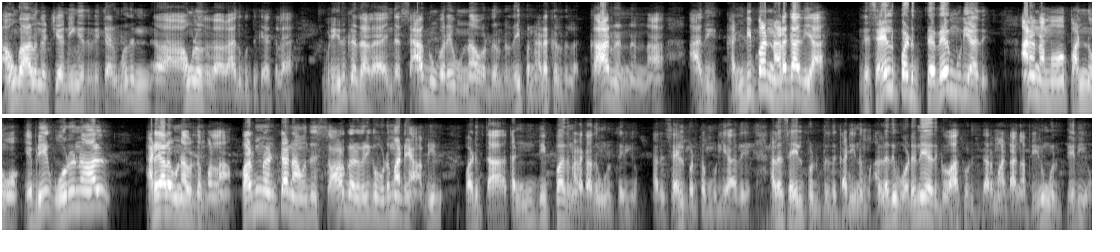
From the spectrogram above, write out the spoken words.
அவங்க ஆளுங்கட்சியாக நீங்கள் எதிர்கட்சியாக இருக்கும்போது ந- அவங்களும் காது குத்து கேட்கல. இப்படி இருக்கிறதால இந்த சாகும் முறை உண்ணாவிரதன்றது இப்போ நடக்கிறது இல்லை காரணம் என்னென்னா அது கண்டிப்பாக நடக்காதியா. இதை செயல்படுத்தவே முடியாது. ஆனால் நம்ம பண்ணுவோம். எப்படி? ஒரு நாள் அடையாள உண்ணாவிரதம் பண்ணலாம். பர்மனெண்ட்டாக நான் வந்து சாகிற வரைக்கும் விடமாட்டேன் அப்படின்னு படுத்தா கண்டிப்பாக அது நடக்காது உங்களுக்கு தெரியும். அது செயல்படுத்த முடியாது. அல்லது செயல்படுத்துறது கடினம். அல்லது உடனே அதுக்கு வாக்குறுதி தரமாட்டாங்க அப்படின்னு உங்களுக்கு தெரியும்.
